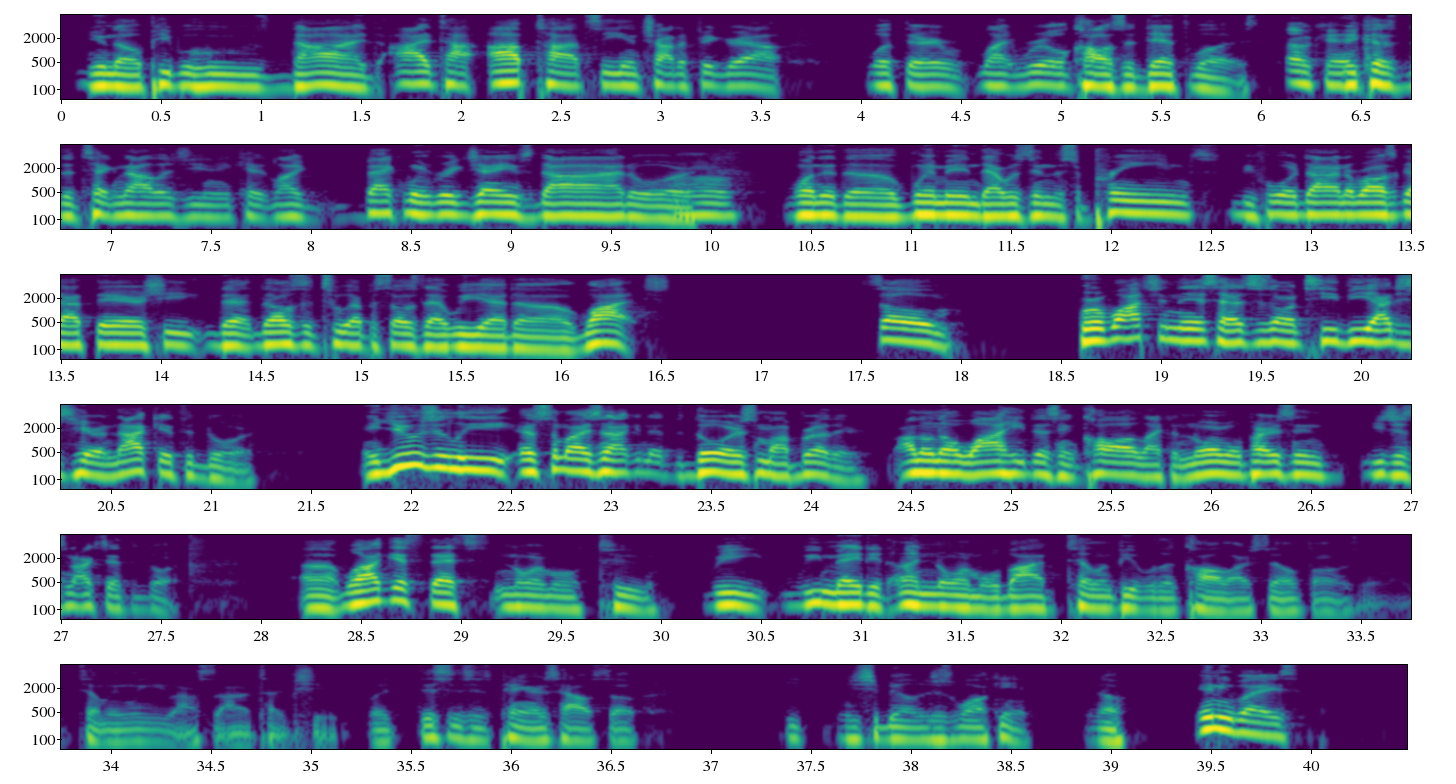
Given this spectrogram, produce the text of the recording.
you know people who's died auto- autopsy and try to figure out what their like real cause of death was. Okay. because the technology and like back when Rick James died or Uh-huh. one of the women that was in the Supremes before Diana Ross got there she that those are two episodes that we had uh watched. So we're watching this as it's on TV I just hear a knock at the door. And usually if somebody's knocking at the door it's my brother. I don't know why he doesn't call like a normal person. He just knocks at the door uh well I guess that's normal too we we made it unnormal by telling people to call our cell phones and like tell me when you outside type shit but this is his parents house so he he should be able to just walk in, you know. Anyways,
